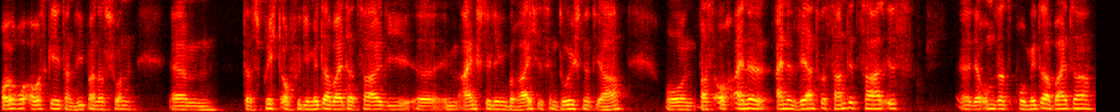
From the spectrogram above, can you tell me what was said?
Euro ausgeht, dann sieht man das schon. Ähm, das spricht auch für die Mitarbeiterzahl, die äh, im einstelligen Bereich ist im Durchschnitt, ja. Und was auch eine, eine sehr interessante Zahl ist, äh, der Umsatz pro Mitarbeiter,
